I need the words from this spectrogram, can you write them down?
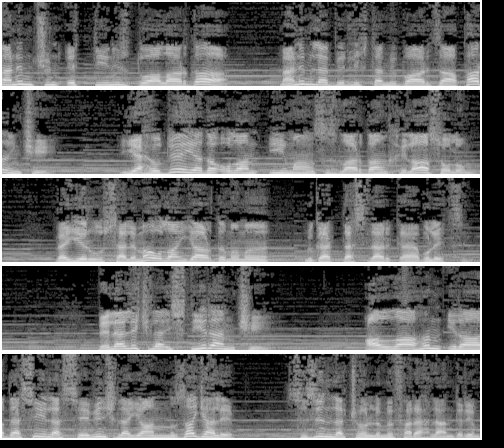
mənim üçün etdiyiniz dualarda mənimlə birlikdə mübarizə aparın ki, Yəhudiyada olan imansızlardan xilas olum və Yerusəlimə olan yardımımı müqəddəslər qəbul etsin. Beləliklə istəyirəm ki, Allahın iradəsi ilə sevinclə yanınıza gəlib, sizinlə könlümü fərəhləndirim.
